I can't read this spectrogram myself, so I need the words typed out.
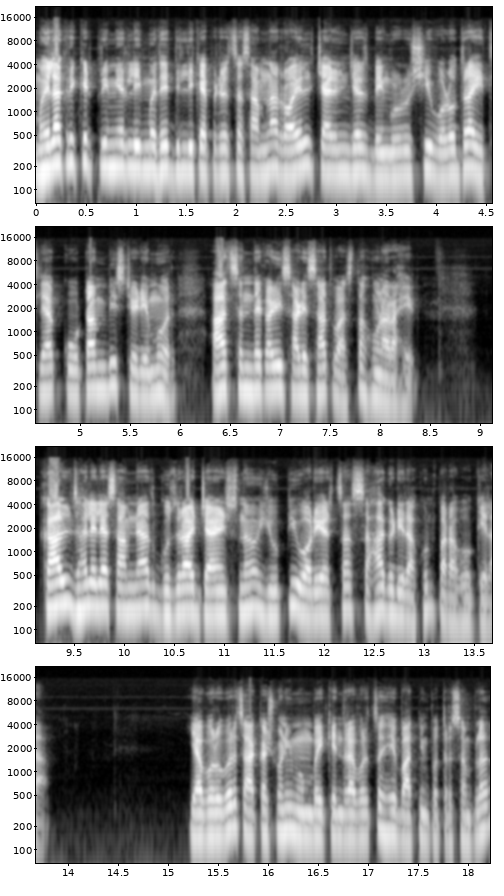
महिला क्रिकेट प्रीमियर लीगमध्ये दिल्ली कॅपिटल्सचा सामना रॉयल चॅलेंजर्स बेंगळुरूशी वडोदरा इथल्या कोटांबी स्टेडियमवर आज संध्याकाळी साडेसात वाजता होणार आहे. काल झालेल्या सामन्यात गुजरात जायंट्सनं यूपी वॉरियर्सचा सहा गडी राखून पराभव केला. याबरोबरच आकाशवाणी मुंबई केंद्रावरचं हे बातमीपत्र संपलं.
